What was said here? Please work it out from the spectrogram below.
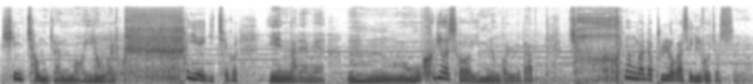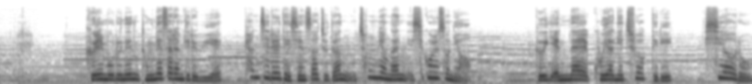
심청전 뭐 이런 걸 다 얘기책을 옛날에 왜 음, 뭐 흐려서 읽는 걸로 다 저녁마다 불러가서 읽어줬어요. 글 모르는 동네 사람들을 위해 편지를 대신 써주던 총명한 시골 소녀. 그 옛날 고향의 추억들이 시어로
